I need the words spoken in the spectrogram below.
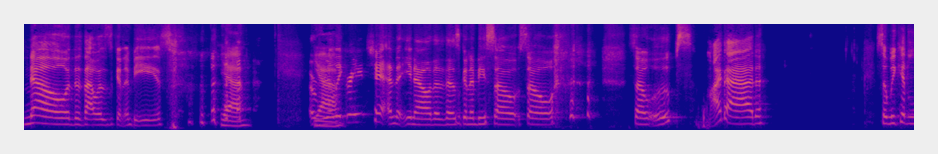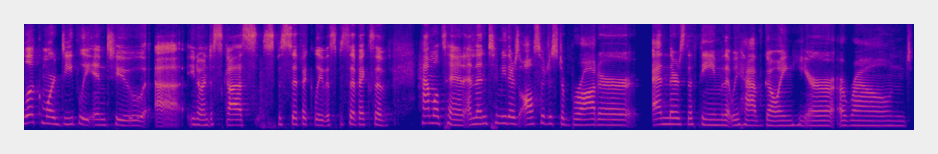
know that that was going to be yeah. a yeah. really great chance and that you know that there's going to be so so so oops my bad so we could look more deeply into, uh, you know, and discuss specifically the specifics of Hamilton. And then to me, there's also just a broader, and there's the theme that we have going here around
